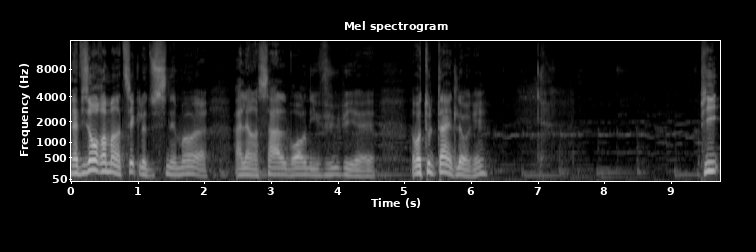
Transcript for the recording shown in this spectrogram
La vision romantique du cinéma, euh, aller en salle, voir des vues, puis euh, ça va tout le temps être là, ok? Puis,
